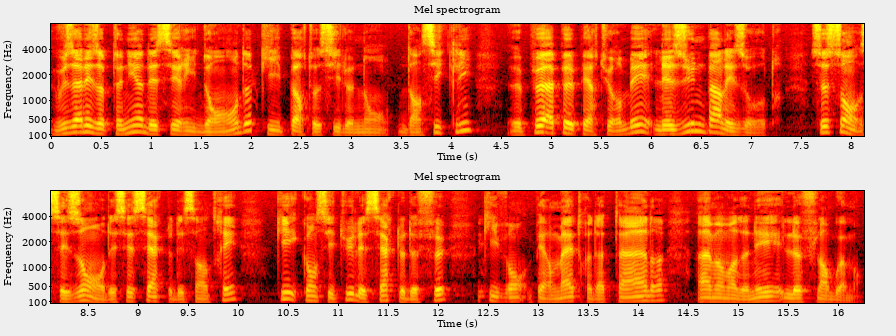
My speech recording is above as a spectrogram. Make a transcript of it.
Vous allez obtenir des séries d'ondes qui portent aussi le nom d'encycli, euh, peu à peu perturbées les unes par les autres. Ce sont ces ondes et ces cercles décentrés qui constituent les cercles de feu qui vont permettre d'atteindre à un moment donné le flamboiement.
